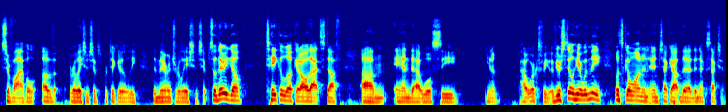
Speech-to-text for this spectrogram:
survival of relationships, particularly the marriage relationship. So there you go. Take a look at all that stuff, um, and uh, we'll see, you know, how it works for you. If you're still here with me, let's go on and, and check out the, the next section.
